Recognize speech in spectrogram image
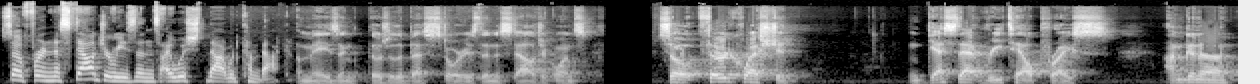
So for nostalgia reasons, I wish that would come back. Amazing. Those are the best stories, the nostalgic ones. So, third question guess that retail price. I'm going to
